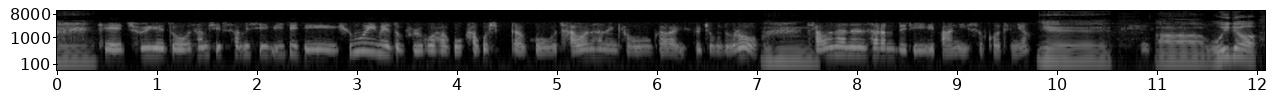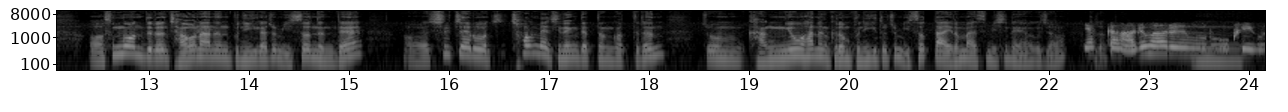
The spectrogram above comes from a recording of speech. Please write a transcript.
예. 제 주위에도 30, 31일이 휴무임에도 불구하고 가고 싶다고 자원하는 경우가 있을 정도로 음. 자원하는 사람들이 많이 있었거든요. 예. 아, 오히려 어, 승무원들은 자원하는 분위기가 좀 있었는데 어, 실제로 처음에 진행됐던 것들은 좀 강요하는 그런 분위기도 좀 있었다 이런 말씀이시네요, 그죠? 약간 아름아름으로 음. 그리고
